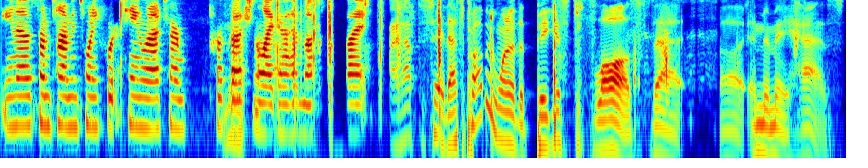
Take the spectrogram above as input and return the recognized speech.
You know, sometime in 2014 when I turned professional, like I had my fight. I have to say that's probably one of the biggest flaws that uh, MMA has,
